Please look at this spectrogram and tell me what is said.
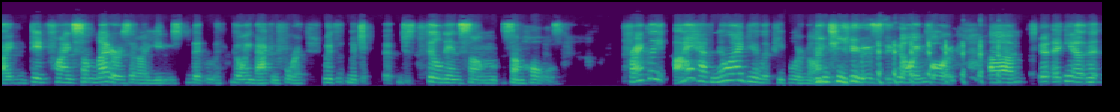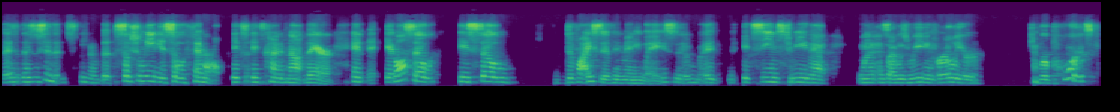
I did find some letters that I used that with going back and forth with which uh, just filled in some some holes. Frankly, I have no idea what people are going to use going forward. Um, uh, uh, you know, as, I said, you know, the social media is so ephemeral. It's it's kind of not there, and it also is so divisive in many ways. It, it seems to me that when, as I was reading earlier reports,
